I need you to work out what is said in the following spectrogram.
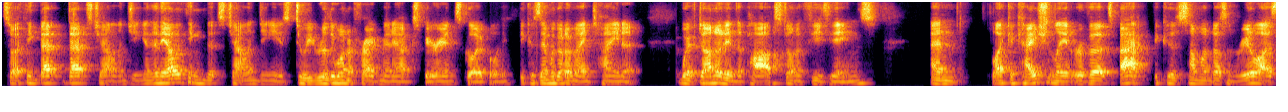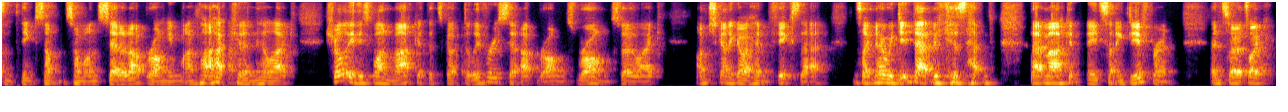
So I think that that's challenging. And then the other thing that's challenging is do we really want to fragment our experience globally? Because then we've got to maintain it. We've done it in the past on a few things. And like occasionally it reverts back because someone doesn't realize and thinks some, someone set it up wrong in one market. And they're like, surely this one market that's got delivery set up wrong is wrong. So like I'm just going to go ahead and fix that. It's like, no, we did that because that, that market needs something different. And so it's like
